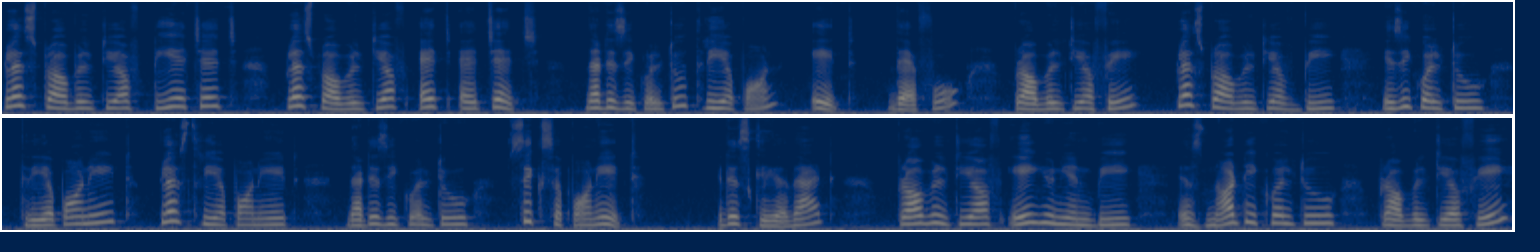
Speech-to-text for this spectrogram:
plus probability of THH plus probability of HHH that is equal to 3 upon 8. Therefore, probability of A plus probability of B is equal to 3 upon 8 plus 3 upon 8 that is equal to 6 upon 8. It is clear that probability of A union B is not equal to probability of A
